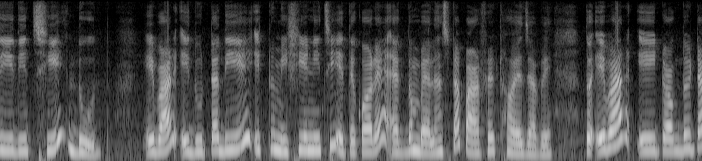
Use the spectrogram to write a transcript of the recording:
দিয়ে দিচ্ছি দুধ। এবার এই দুধটা দিয়ে একটু মিশিয়ে নিচ্ছি, এতে করে একদম ব্যালেন্সটা পারফেক্ট হয়ে যাবে। তো এবার এই টক দইটা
